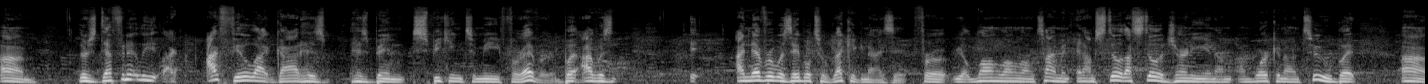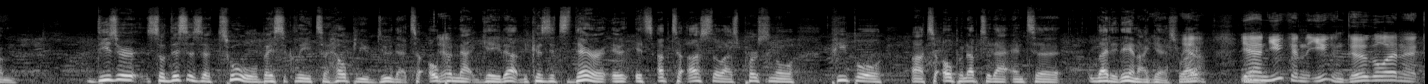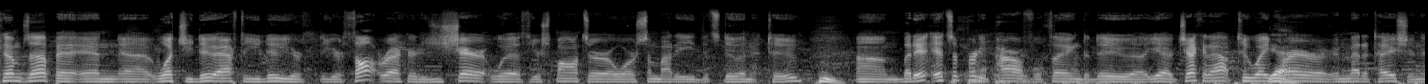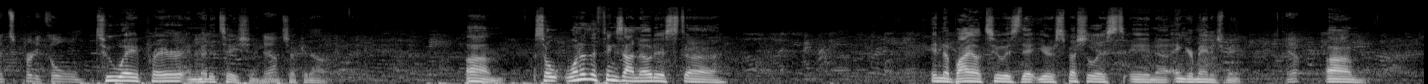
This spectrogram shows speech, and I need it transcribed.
um, there's definitely like I feel like God has has been speaking to me forever, but I was it, I never was able to recognize it for a long, long, long time, and, and I'm still that's still a journey, and I'm I'm working on too. But um, these are so this is a tool basically to help you do that to open that gate up because it's there. It, it's up to us though as personal people uh, to open up to that and to let it in. I guess right. Yeah. yeah, and you can you can Google it and it comes up, and, and uh, what you do after you do your your thought record is you share it with your sponsor or somebody that's doing it too. Hmm. Um, but it, it's a pretty powerful thing to do. Uh, yeah, check it out. Two way Yeah. prayer and meditation. It's pretty cool. two way prayer and meditation. Yeah. Check it out. Um, so one of the things I noticed uh, in the bio too is that you're a specialist in uh, anger management. Yep.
